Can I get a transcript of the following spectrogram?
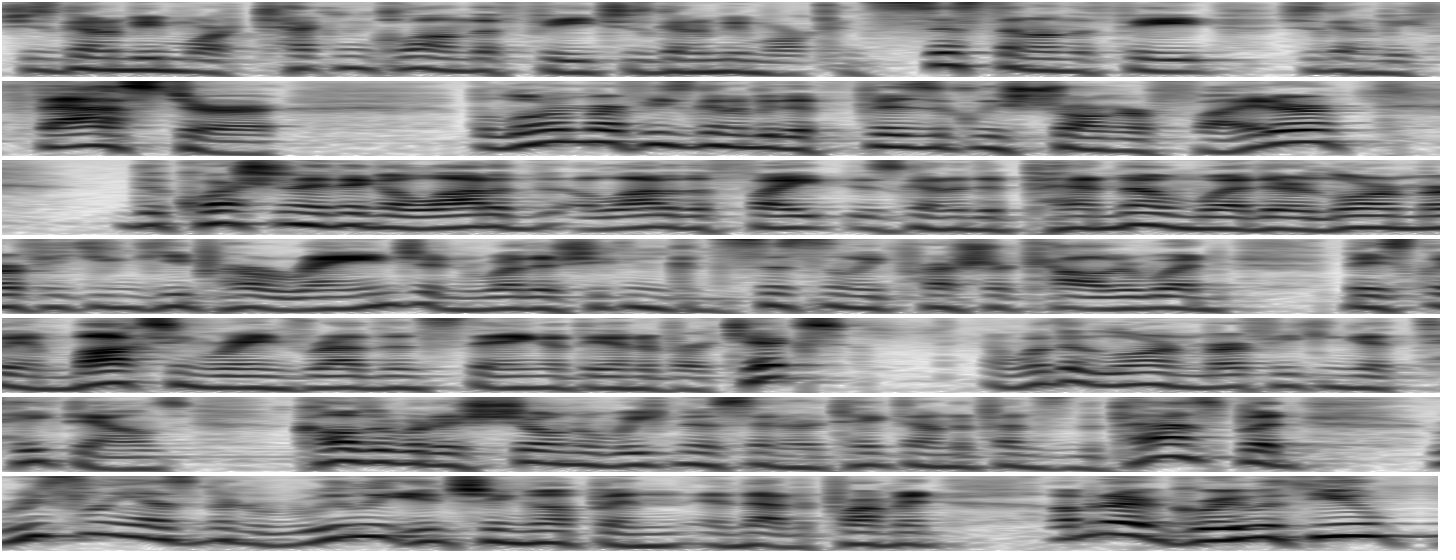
She's going to be more technical on the feet. She's going to be more consistent on the feet. She's going to be faster. But Lauren Murphy's going to be the physically stronger fighter the question I think a lot of a lot of the fight is going to depend on whether Lauren Murphy can keep her range and whether she can consistently pressure Calderwood basically in boxing range rather than staying at the end of her kicks. And whether Lauren Murphy can get takedowns. Calderwood has shown a weakness in her takedown defense in the past, but recently has been really inching up in, in that department. I'm going to agree with you,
